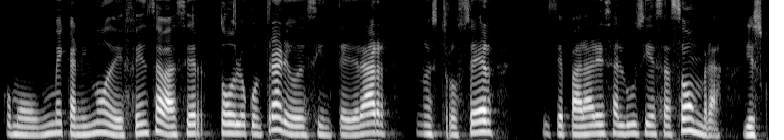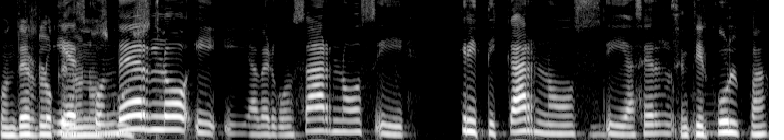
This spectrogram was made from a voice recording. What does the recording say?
como un mecanismo de defensa, va a ser todo lo contrario, desintegrar nuestro ser y separar esa luz y esa sombra. Y esconder lo que no nos gusta. esconderlo y, y avergonzarnos y criticarnos y hacer... Sentir culpa.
